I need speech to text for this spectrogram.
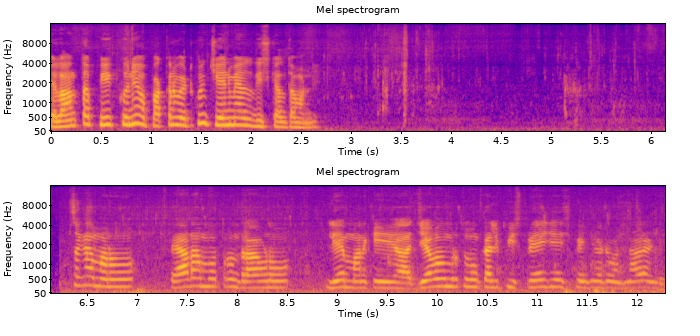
ఇలా అంతా పీక్కుని ఒక పక్కన పెట్టుకుని చేను మీదకి తీసుకెళ్తామండి. పచ్చగా మనం పేడ మూత్రం ద్రావణం లే మనకి ఆ జీవామృతం కలిపి స్ప్రే చేసి పెంచినటువంటి నారండి.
